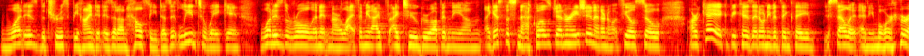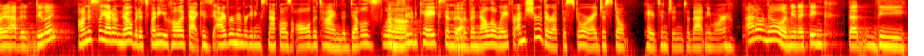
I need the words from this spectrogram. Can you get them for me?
What is the truth behind it? Is it unhealthy? Does it lead to weight gain? What is the role in it in our life? I mean, I, I too grew up in the, um, I guess the Snackwells generation. I don't know. It feels so archaic because I don't even think they sell it anymore or I haven't, do they? Honestly, I don't know, but it's funny you call it that because I remember getting Snackwells all the time. The devil's little uh-huh. food cakes and then yeah. the vanilla wafer. I'm sure they're at the store. I just don't pay attention to that anymore. I don't know. I mean, I think that the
